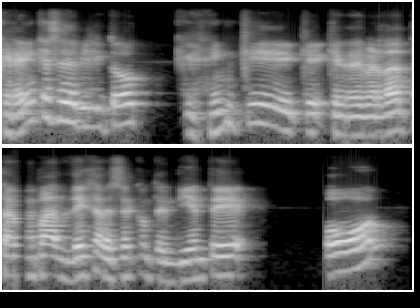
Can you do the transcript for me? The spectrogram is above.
¿Creen que se debilitó? ¿Creen que, que- que de verdad Tampa deja de ser contendiente o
